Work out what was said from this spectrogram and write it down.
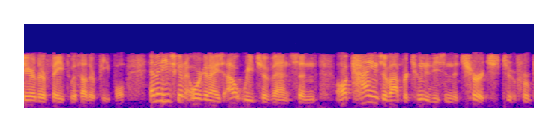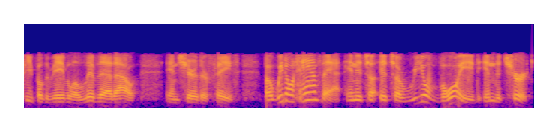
share their faith with other people. And then he's going to organize outreach events and all kinds of opportunities in the church to, for people to be able to live that out and share their faith. But we don't have that, and it's a it's a real void in the church.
